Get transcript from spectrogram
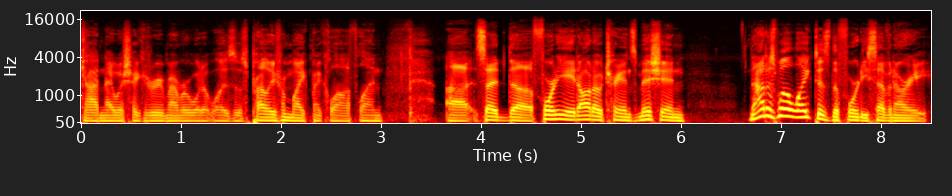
God, and I wish I could remember what it was. It was probably from Mike McLaughlin. Uh, said the 48 auto transmission not as well liked as the 47 RE,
